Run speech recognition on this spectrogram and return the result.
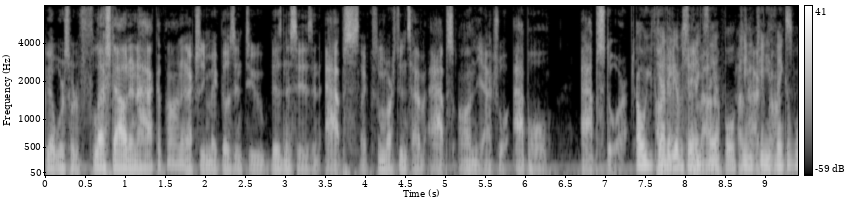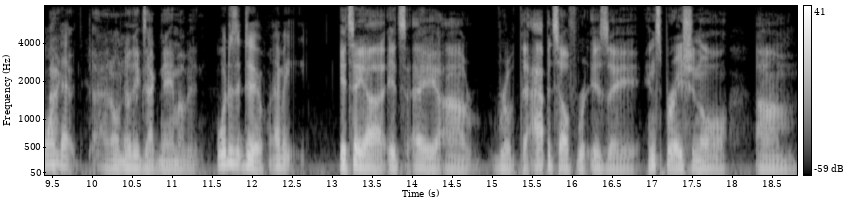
that were sort of fleshed out in a hackathon and actually make those into businesses and apps. Like some of our students have apps on the actual Apple App Store. Oh, you've uh, got to give us an of- example. of can can you think of one I, that? I don't know the exact name of it. What does it do? I mean, It's a uh, it's a uh, ro- the app itself is a inspirational um,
